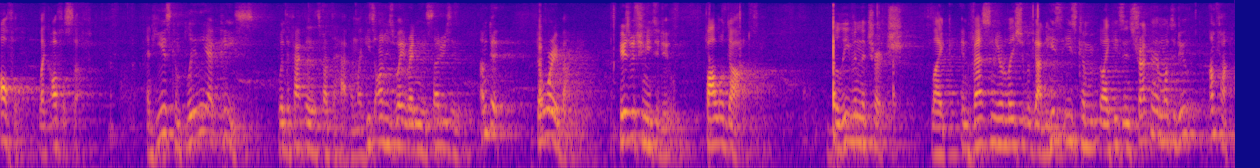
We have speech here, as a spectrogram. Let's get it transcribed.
Awful, like awful stuff. And he is completely at peace with the fact that it's about to happen. Like he's on his way writing this letter. He says, I'm good. Don't worry about me. Here's what you need to do follow God, believe in the church, like invest in your relationship with God. And he's, he's com- like he's instructing them what to do. I'm fine.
